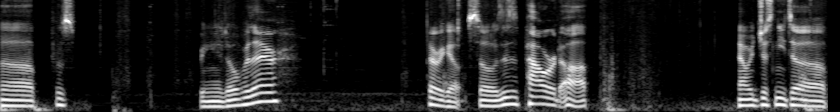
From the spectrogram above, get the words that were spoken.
Uh, just bring it over there. There we go. So this is powered up. Now we just need to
